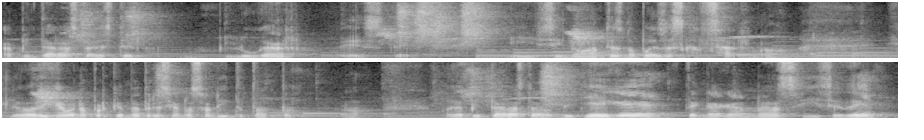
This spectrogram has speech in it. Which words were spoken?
a pintar hasta este lugar este, y si no antes no puedes descansar, ¿no? Y luego dije, bueno, ¿por qué me presiono solito tanto? ¿no? Voy a pintar hasta donde llegue, tenga ganas y se dé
